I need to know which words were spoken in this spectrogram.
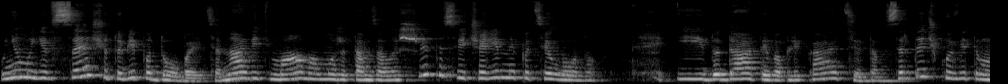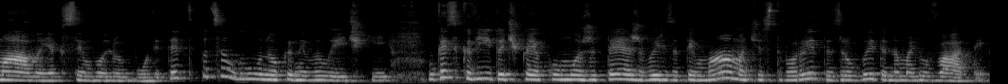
У ньому є все, що тобі подобається. Навіть мама може там залишити свій чарівний поцілунок і додати в аплікацію там сердечко від мами, як символ любові, те поцілунок невеличкий, якась квіточка, яку може теж вирізати мама чи створити, зробити, намалювати.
